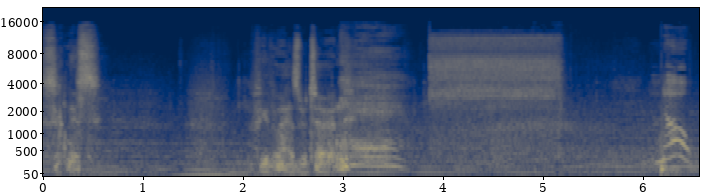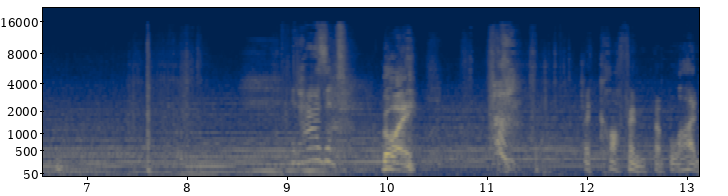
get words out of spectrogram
Sickness. Fever has returned. No! It hasn't. Roy, The coughing, the blood.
